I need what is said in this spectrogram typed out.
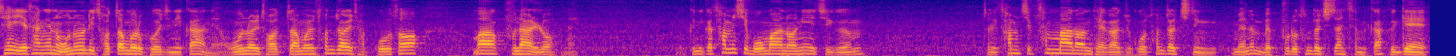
제 예상에는 오늘이 저점으로 보여지니까 네, 오늘 저점을 손절 잡고서 막 분할로 네. 그러니까 35만 원이 지금 저희 33만 원 돼가지고 손절 치면은 몇 프로 손절 치지 않습니까? 그게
